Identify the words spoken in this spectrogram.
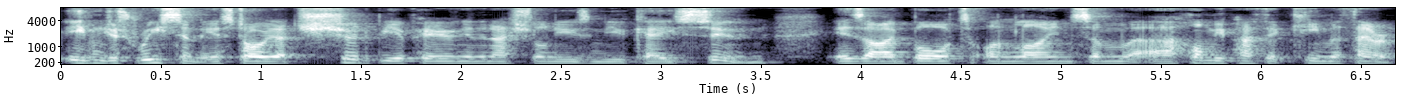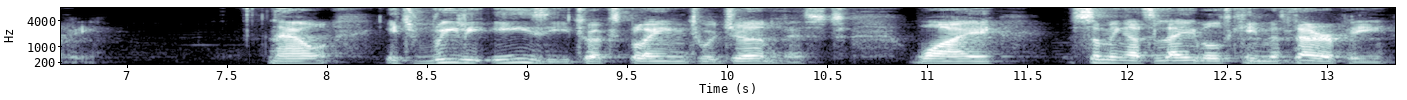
even just recently, a story that should be appearing in the national news in the UK soon is I bought online some uh, homeopathic chemotherapy. Now, it's really easy to explain to a journalist why something that's labeled chemotherapy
